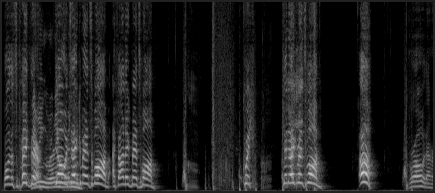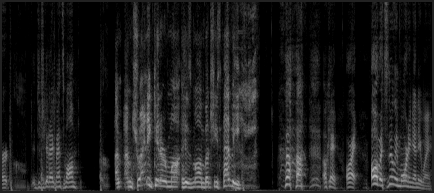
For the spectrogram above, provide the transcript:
Bro, there's a pig there. Running, running, Yo, it's running. Eggman's mom. I found Eggman's mom. Quick, get Eggman's mom. Ah! Bro, that hurt. Did you get Eggman's mom? I'm. I'm trying to get her mom, his mom, but she's heavy. okay, all right. Oh, it's nearly morning anyway.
